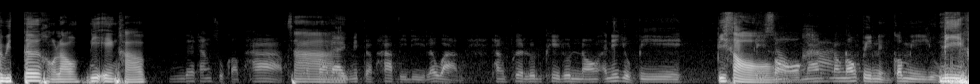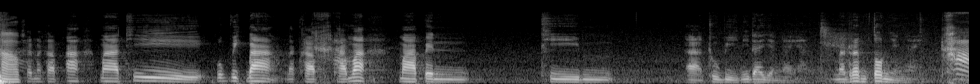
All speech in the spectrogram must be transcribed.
ทวิตเตอร์ของเรานี่เองครับ ได้ทั้งสุขภาพใช่ แล้วก็ได้มิตรภาพดีๆ ระหว่างทั้งเพื่อนรุ่นพี่รุ่นน้อง อันนี้อยู่ปีปีสองปีสองนะน้องๆปีหนึ่งก็มีอยู่ มีครับ ใช่ไหมครับอะมาที่ลูกวิกบ้างนะครับ ถามว่ามาเป็นทีมอ่า To Be นี่ได้ยังไงฮะมันเริ่มต้นยังไง ค่ะ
